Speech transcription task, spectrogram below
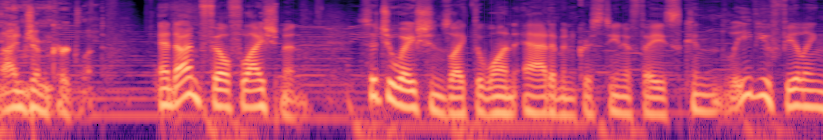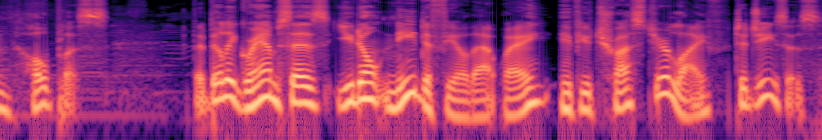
I'm Jim Kirkland. And I'm Phil Fleischman. Situations like the one Adam and Christina face can leave you feeling hopeless. But Billy Graham says you don't need to feel that way if you trust your life to Jesus.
